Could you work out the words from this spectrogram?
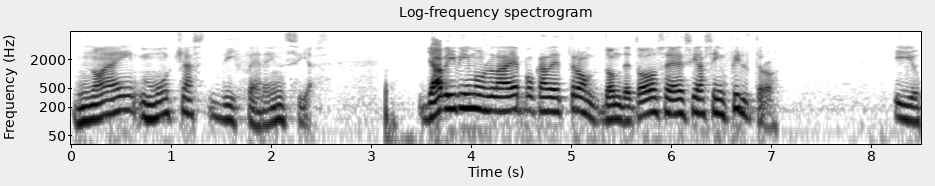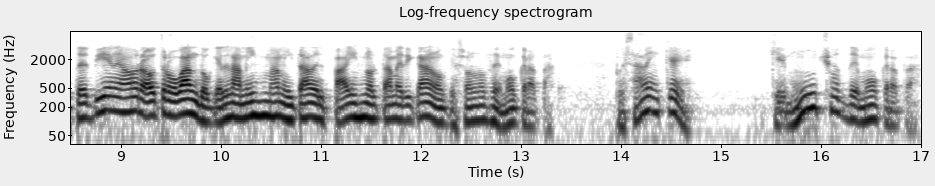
no hay muchas diferencias. Ya vivimos la época de Trump, donde todo se decía sin filtro Y usted tiene ahora otro bando que es la misma mitad del país norteamericano, que son los demócratas. Pues ¿saben qué? Que muchos demócratas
